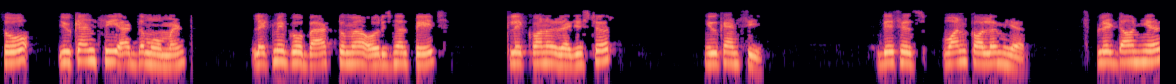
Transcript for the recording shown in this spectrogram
So you can see at the moment, let me go back to my original page, click on a register, you can see. This is one column here, split down here,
